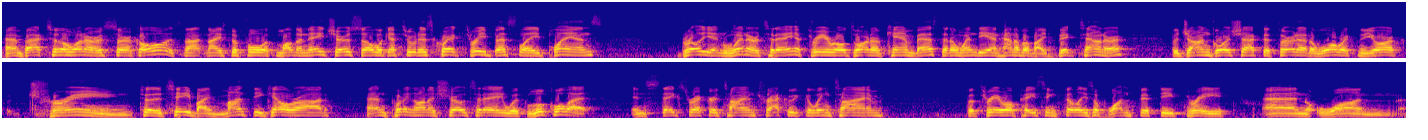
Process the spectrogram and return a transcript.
And back to the winner's circle. It's not nice to fool with Mother Nature, so we'll get through this quick. Three best laid plans. Brilliant winner today, a three-year-old daughter of Cambest out of Wendy Ann Hanover by Big Towner. For John Gorshak III out of Warwick, New York, trained to the T by Monte Gelrod. And putting on a show today with Luc Ouellette in stakes record time, track equaling time for three-year-old pacing fillies of 153 and 1.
